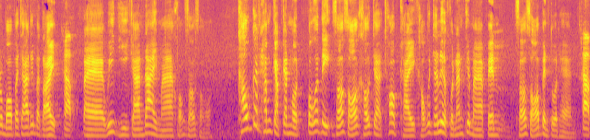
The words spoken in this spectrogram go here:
ระบอบประชาธิปไตย ครับ แต่วิธีการได้มาของสส เขาก็ทำกลับกันหมด ปกติสสเขาจะชอบใคร เขาก็จะเลือกคนนั้นขึ้นมาเป็นอืมสสเป็นตัวแทน ครับ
